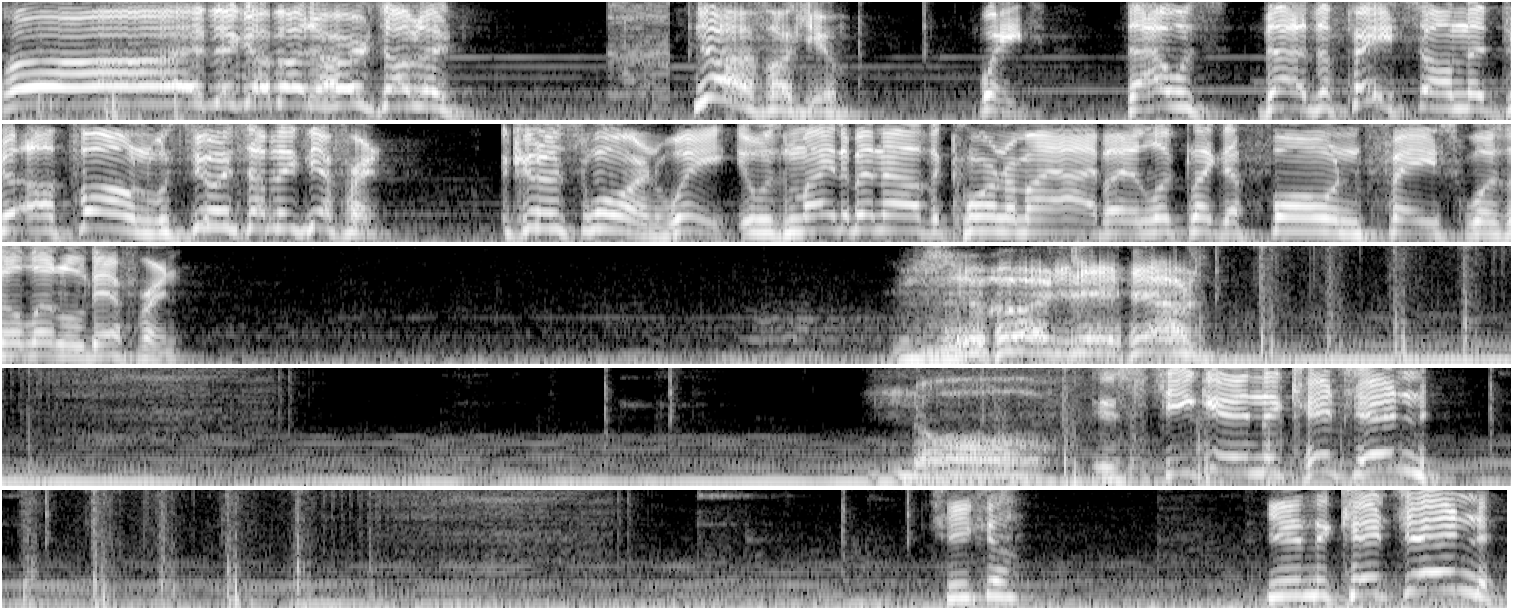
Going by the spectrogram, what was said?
Oh, I think I might have heard something. No, fuck you. Wait, that was the the face on the uh, phone was doing something different. I could have sworn. Wait, it was might have been out of the corner of my eye, but it looked like the phone face was a little different. no. Is Chica in the kitchen? Chica? You in the kitchen?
